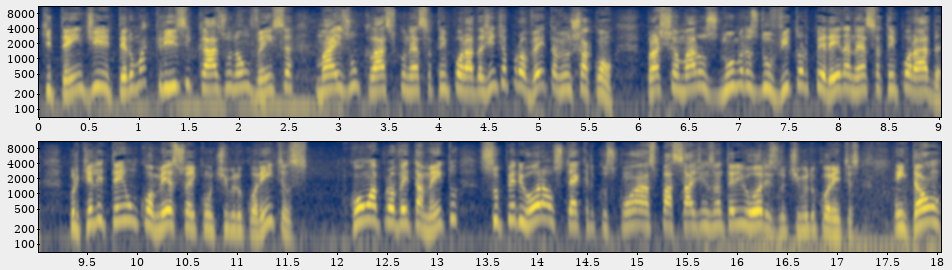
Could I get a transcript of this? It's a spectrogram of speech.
que tem de ter uma crise caso não vença mais um clássico nessa temporada. A gente aproveita, viu, Chacon, para chamar os números do Vitor Pereira nessa temporada, porque ele tem um começo aí com o time do Corinthians com um aproveitamento superior aos técnicos com as passagens anteriores no time do Corinthians. Então,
